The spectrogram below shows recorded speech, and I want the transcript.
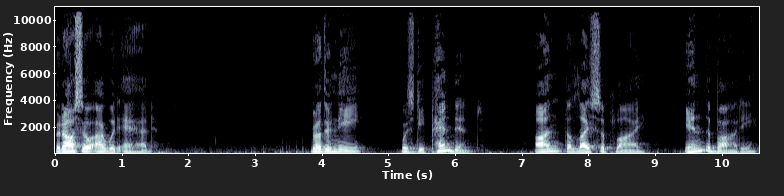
But also, I would add, Brother Nee was dependent on the life supply in the body,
